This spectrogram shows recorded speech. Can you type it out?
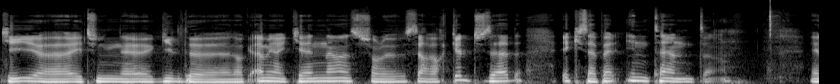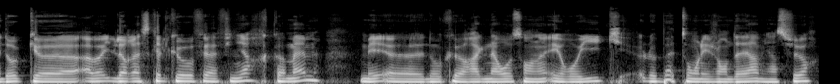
qui euh, est une euh, guilde euh, donc américaine sur le serveur Kel'Thuzad et qui s'appelle Intent. Et donc, euh, ah ouais, il leur reste quelques hauts faits à finir quand même. Mais euh, donc euh, Ragnaros en héroïque, le bâton légendaire bien sûr,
